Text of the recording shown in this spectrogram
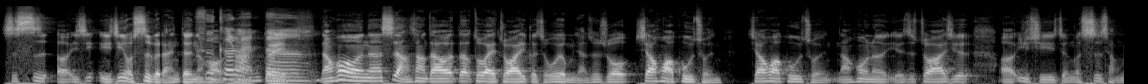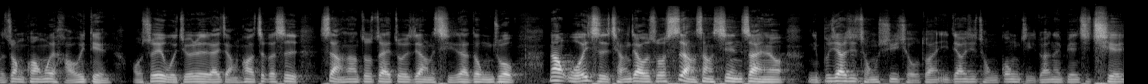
十四呃，已经已经有四个蓝灯了哈，四颗蓝灯。对，然后呢，市场上大家都都在抓一个所谓我们讲就是说消化库存。消化库存，然后呢，也是抓一些呃预期整个市场的状况会好一点哦，所以我觉得来讲的话，这个是市场上都在做这样的期待动作。那我一直强调说，市场上现在呢，你不需要去从需求端，一定要去从供给端那边去切，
